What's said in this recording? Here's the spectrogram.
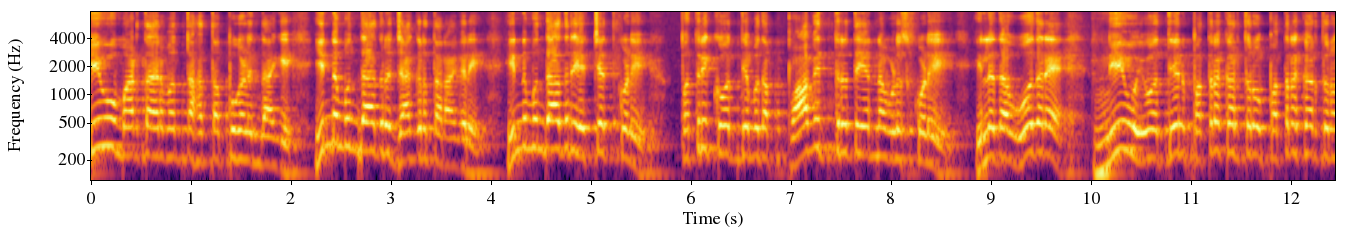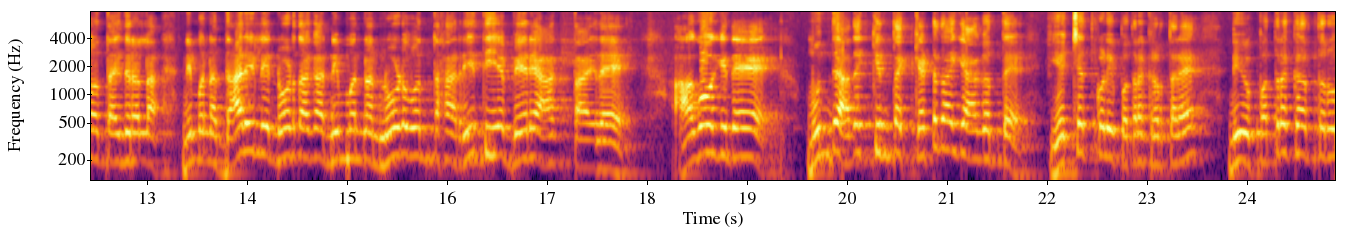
ನೀವು ಮಾಡ್ತಾ ಇರುವಂತಹ ತಪ್ಪುಗಳಿಂದಾಗಿ. ಇನ್ನು ಮುಂದಾದರೂ ಜಾಗೃತರಾಗಿರಿ, ಇನ್ನು ಮುಂದಾದರೂ ಎಚ್ಚೆತ್ಕೊಳ್ಳಿ, ಪತ್ರಿಕೋದ್ಯಮದ ಪಾವಿತ್ರತೆಯನ್ನು ಉಳಿಸ್ಕೊಳ್ಳಿ. ಇಲ್ಲದ ಹೋದರೆ ನೀವು ಇವತ್ತೇನು ಪತ್ರಕರ್ತರು ಪತ್ರಕರ್ತರು ಅಂತ ಇದ್ದೀರಲ್ಲ, ನಿಮ್ಮನ್ನು ದಾರಿಯಲ್ಲಿ ನೋಡಿದಾಗ ನಿಮ್ಮನ್ನು ನೋಡುವಂತಹ ರೀತಿಯೇ ಬೇರೆ ಆಗ್ತಾ ಇದೆ. ಆಗೋಗಿದೆ. ಮುಂದೆ ಅದಕ್ಕಿಂತ ಕೆಟ್ಟದಾಗಿ ಆಗುತ್ತೆ. ಎಚ್ಚೆತ್ಕೊಳ್ಳಿ ಪತ್ರಕರ್ತರೆ. ನೀವು ಪತ್ರಕರ್ತರು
